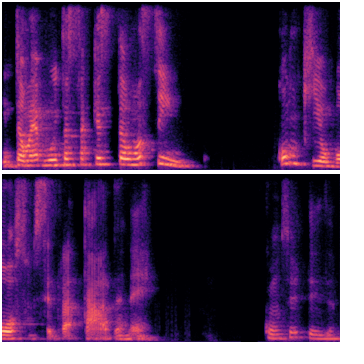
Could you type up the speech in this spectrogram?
Então é muito essa questão assim, como que eu gosto de ser tratada, né? Com certeza.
